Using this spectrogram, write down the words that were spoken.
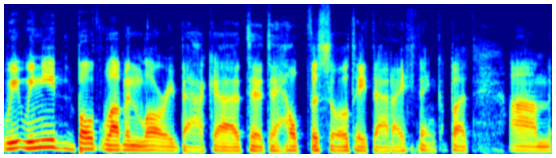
We, we need both Love and Lauri back uh, to to help facilitate that. I think, but um,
